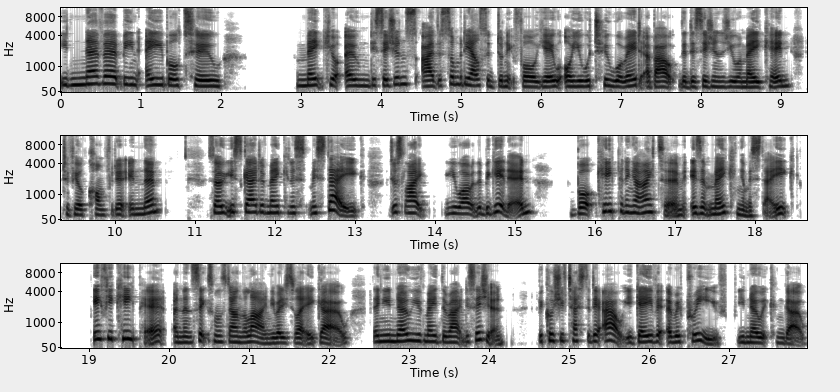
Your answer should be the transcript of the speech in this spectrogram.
You'd never been able to make your own decisions. Either somebody else had done it for you, or you were too worried about the decisions you were making to feel confident in them. So you're scared of making a mistake, just like you are at the beginning. But keeping an item isn't making a mistake. If you keep it and then six months down the line you're ready to let it go, then you know you've made the right decision because you've tested it out. You gave it a reprieve. You know it can go.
